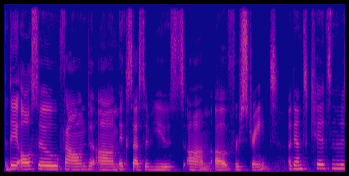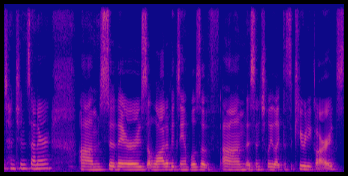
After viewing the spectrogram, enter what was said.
They also found um, excessive use um, of restraint against kids in the detention center. Um, so, there's a lot of examples of um, essentially like the security guards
